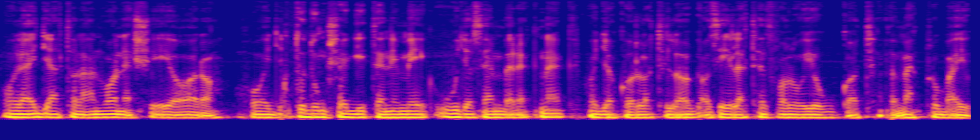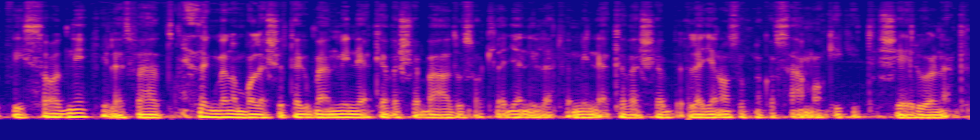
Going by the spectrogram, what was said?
ahol egyáltalán van esély arra, hogy tudunk segíteni még úgy az embereknek, hogy gyakorlatilag az élethez való jogukat megpróbáljuk visszaadni, illetve hát ezekben a balesetekben minél kevesebb áldozat legyen, illetve minél kevesebb legyen azoknak a száma, akik itt sérülnek.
